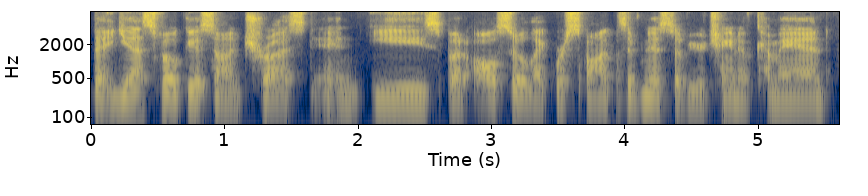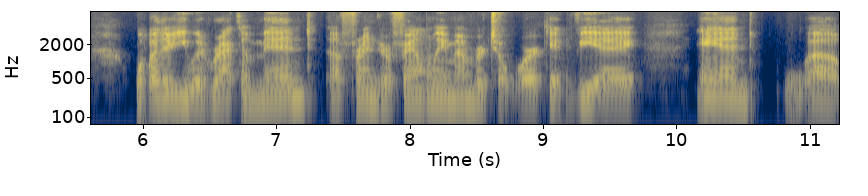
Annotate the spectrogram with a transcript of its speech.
that yes focus on trust and ease but also like responsiveness of your chain of command whether you would recommend a friend or family member to work at va and uh,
